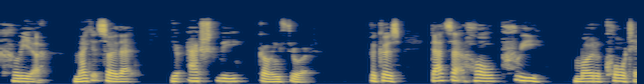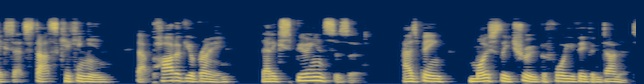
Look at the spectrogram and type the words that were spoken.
clear, make it so that you're actually going through it. Because that's that whole pre motor cortex that starts kicking in, that part of your brain that experiences it as being mostly true before you've even done it.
